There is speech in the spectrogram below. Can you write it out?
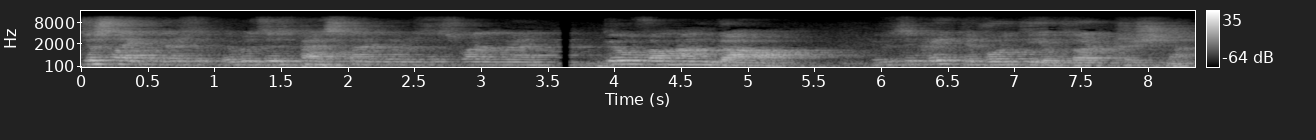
Just like there was this pastime, there was this one man, Bilva Mangal. He was a great devotee of Lord Krishna,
